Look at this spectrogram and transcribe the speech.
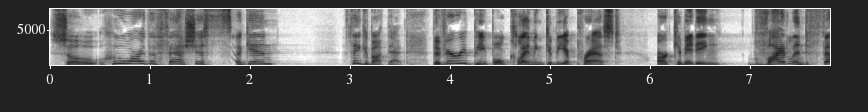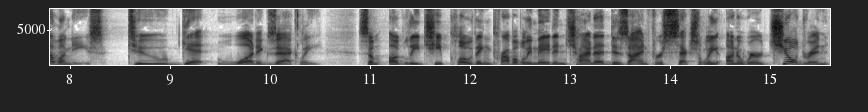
So, who are the fascists again? Think about that. The very people claiming to be oppressed are committing violent felonies to get what exactly? Some ugly, cheap clothing, probably made in China, designed for sexually unaware children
